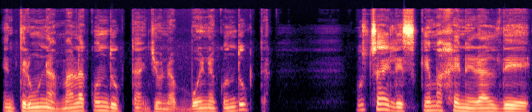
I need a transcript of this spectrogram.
entre una mala conducta y una buena conducta. Usa el esquema general de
